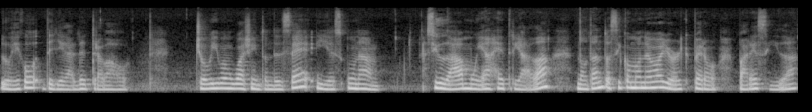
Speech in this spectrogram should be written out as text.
luego de llegar del trabajo. Yo vivo en Washington DC y es una ciudad muy ajetreada, no tanto así como Nueva York, pero parecida.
